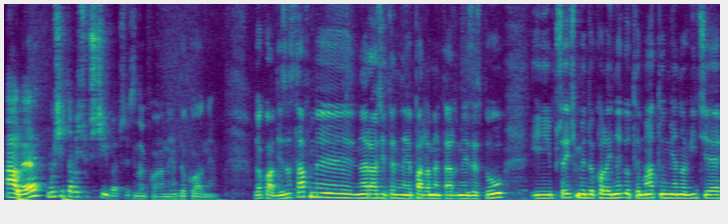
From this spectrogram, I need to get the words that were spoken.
ale musi to być uczciwe wszystko. Dokładnie, dokładnie. Dokładnie. Zostawmy na razie ten parlamentarny zespół i przejdźmy do kolejnego tematu, mianowicie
